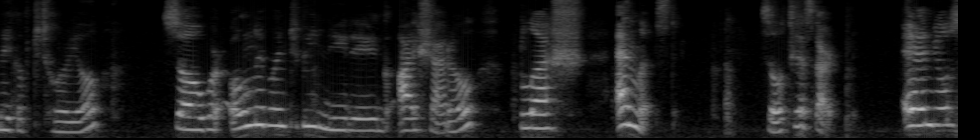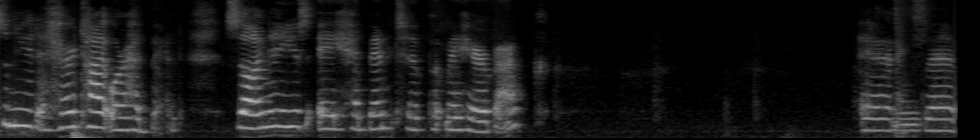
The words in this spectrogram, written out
makeup tutorial. So, we're only going to be needing eyeshadow, blush, and lipstick. So let's get started. And you also need a hair tie or a headband. So I'm going to use a headband to put my hair back. And then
